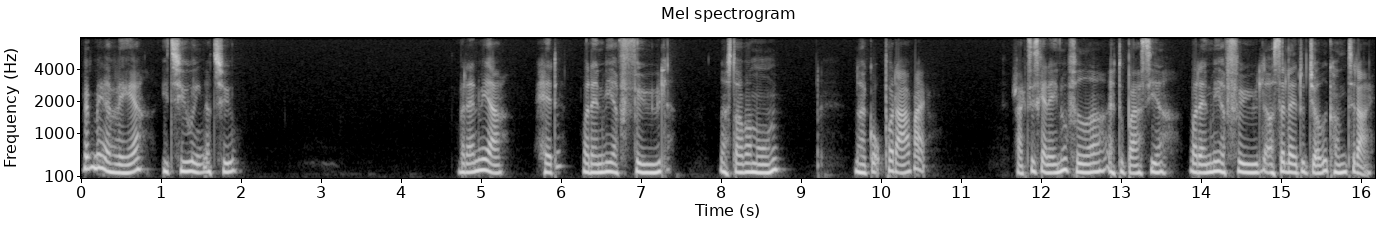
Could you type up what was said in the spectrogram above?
Hvem vil jeg være i 2021? Hvordan vil jeg have det? Hvordan vil jeg føle, når jeg stopper om morgenen? Når jeg går på et arbejde? Faktisk er det endnu federe, at du bare siger, hvordan vil jeg føle, og så lader du jobbet komme til dig,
